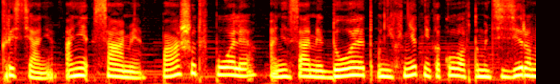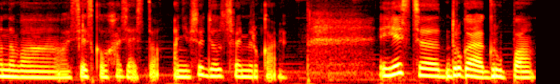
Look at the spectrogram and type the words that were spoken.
крестьяне. Они сами пашут в поле, они сами доят, у них нет никакого автоматизированного сельского хозяйства. Они все делают своими руками. Есть другая группа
